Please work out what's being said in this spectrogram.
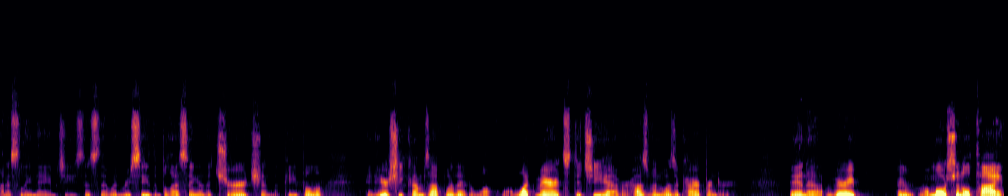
honestly name Jesus, that would receive the blessing of the church and the people. And here she comes up with it. What, merits did she have? Her husband was a carpenter. In a very emotional time.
